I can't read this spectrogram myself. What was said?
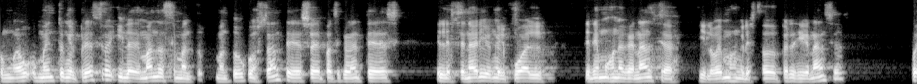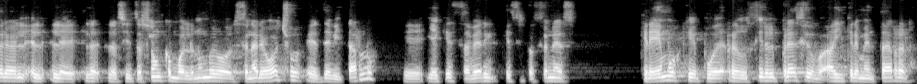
un aumento en el precio y la demanda se mantuvo, mantuvo constante. Eso básicamente es el escenario en el cual tenemos una ganancia y lo vemos en el estado de pérdidas y ganancias. Pero la, situación como el número, el escenario 8 es de evitarlo eh, y hay que saber en qué situaciones creemos que puede reducir el precio va a incrementar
